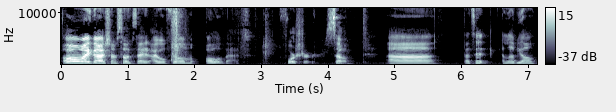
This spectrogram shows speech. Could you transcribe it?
Oh my gosh, I'm so excited. I will film all of that for sure. So, uh, that's it. I love y'all.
